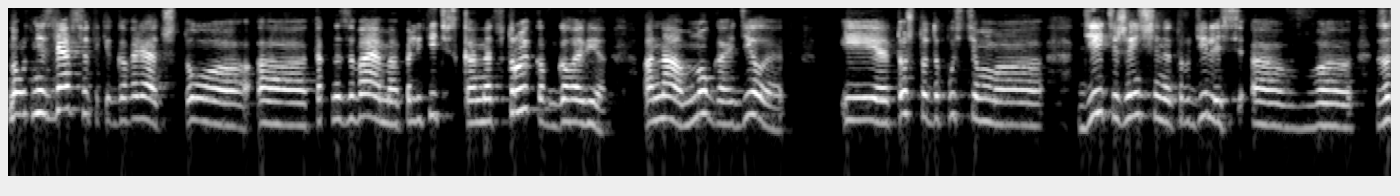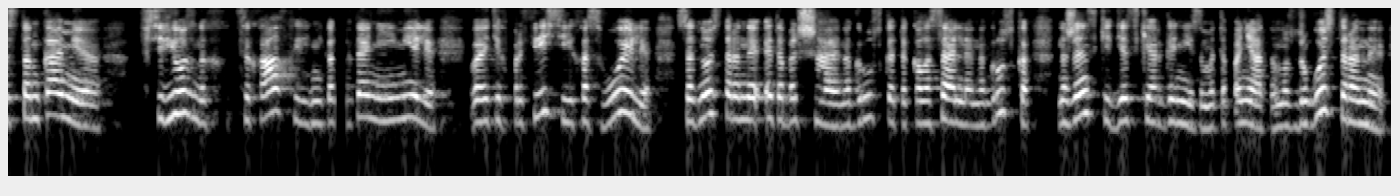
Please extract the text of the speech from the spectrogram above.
Ну вот не зря все-таки говорят, что э, так называемая политическая надстройка в голове, она многое делает. И то, что, допустим, э, дети, женщины трудились э, в, за станками в серьезных цехах и никогда не имели этих профессий, их освоили. С одной стороны, это большая нагрузка, это колоссальная нагрузка на женский детский организм, это понятно. Но с другой стороны,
